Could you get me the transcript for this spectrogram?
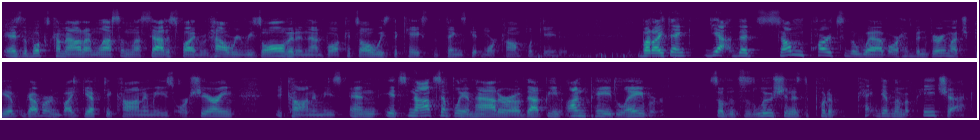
as the books come out, I'm less and less satisfied with how we resolve it in that book. It's always the case that things get more complicated. But I think, yeah, that some parts of the web are, have been very much give, governed by gift economies or sharing economies. And it's not simply a matter of that being unpaid labor. So the solution is to put a, give them a paycheck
